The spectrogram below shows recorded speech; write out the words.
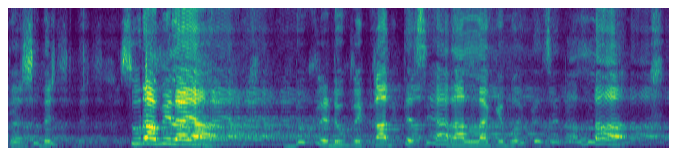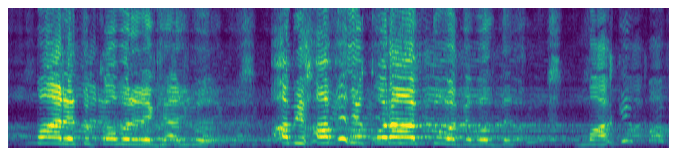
তার সাথে সুরা মিলায়া ডুকরে ডুকরে কাঁদতেছে আর আল্লাহকে বলতেছেন আল্লাহ, মারে তো কবরে রেখে আসব। আমি হাফেজে কোরআন তোমাকে বলতেছি, মাকে মাফ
